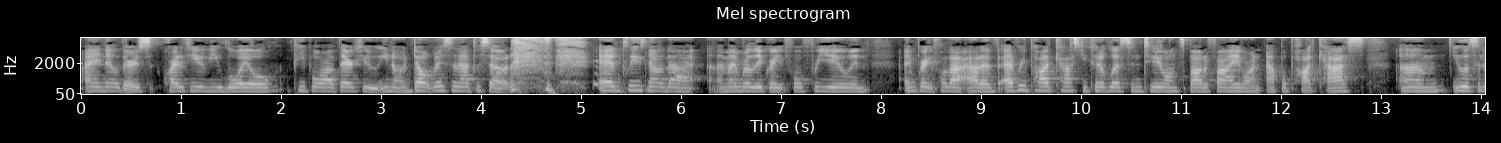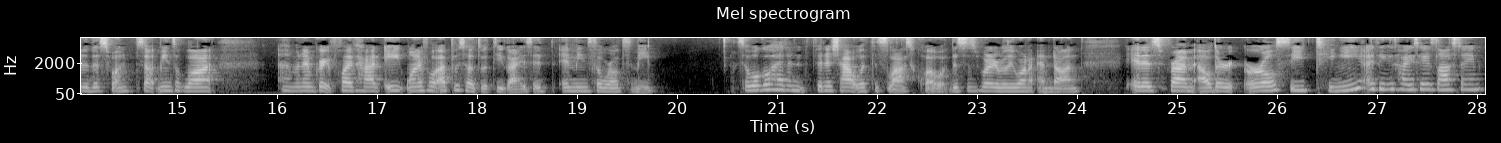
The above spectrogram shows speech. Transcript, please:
I know there's quite a few of you loyal people out there who, you know, don't miss an episode. and please know that um, I'm really grateful for you. And I'm grateful that out of every podcast you could have listened to on Spotify or on Apple Podcasts, um, you listen to this one. So it means a lot. Um, and I'm grateful I've had eight wonderful episodes with you guys. It, it means the world to me. So we'll go ahead and finish out with this last quote. This is what I really want to end on. It is from Elder Earl C. Tingey, I think is how you say his last name.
